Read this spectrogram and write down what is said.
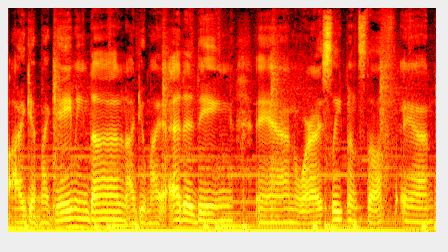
I get my gaming done, I do my editing, and where I sleep and stuff. And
